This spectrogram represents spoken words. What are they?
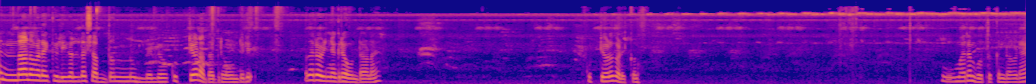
എന്താണ് ഇവിടെ കിളികളുടെ ശബ്ദമൊന്നും ഇല്ലല്ലോ? കുട്ടികളതാ ഗ്രൗണ്ടിൽ അതൊരൊഴിഞ്ഞ ഗ്രൗണ്ടാണ്. കുട്ടികൾ കളിക്കണം. പൂമരം പൂത്തുക്കുണ്ട് അവിടെ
